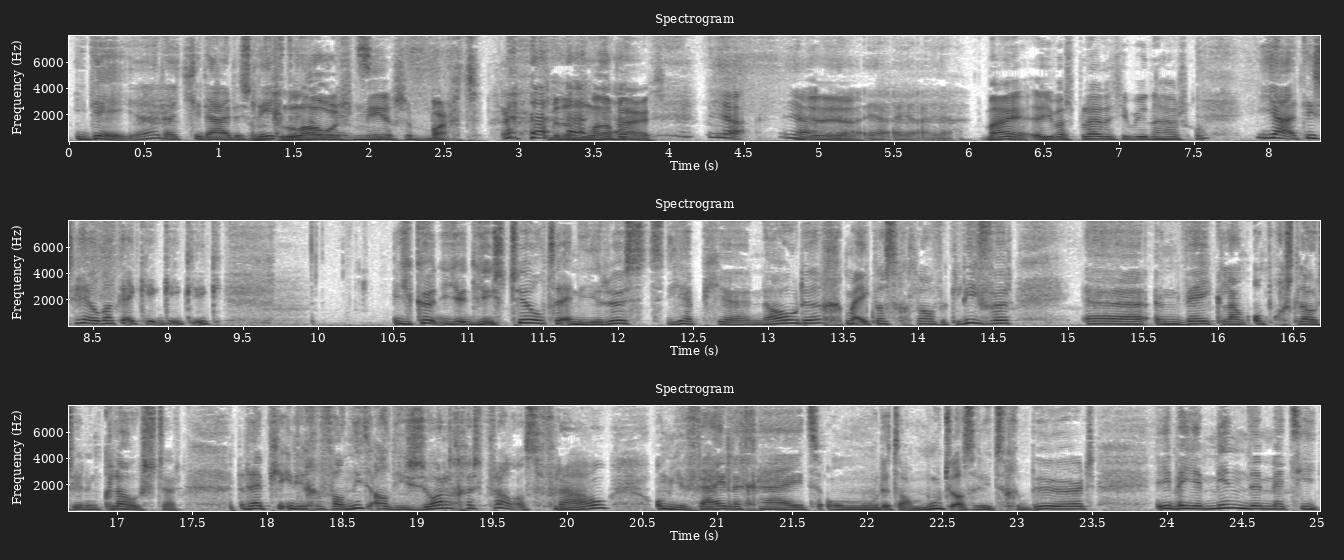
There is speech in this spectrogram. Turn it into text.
idee, hè? Dat je daar dus ligt. Lauwersmeerse Bart. Met een lange baard. Ja ja, ja, ja. ja, ja, Maar je was blij dat je weer naar huis kon? Ja, het is heel wat. Ik, ik, ik, ik, je kunt, je, die stilte en die rust, die heb je nodig. Maar ik was geloof ik liever uh, een week lang opgesloten in een klooster. Dan heb je in ieder geval niet al die zorgen, vooral als vrouw... om je veiligheid, om hoe dat dan moet als er iets gebeurt. En je ben je minder met die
